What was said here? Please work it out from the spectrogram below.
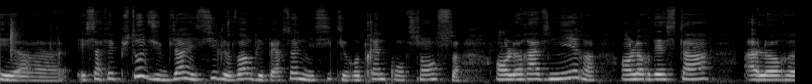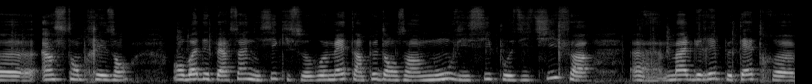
Euh, et, ça fait plutôt du bien ici de voir des personnes ici qui reprennent confiance en leur avenir, en leur destin, à leur euh, instant présent. On voit des personnes ici qui se remettent un peu dans un move ici positif, euh, malgré peut-être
